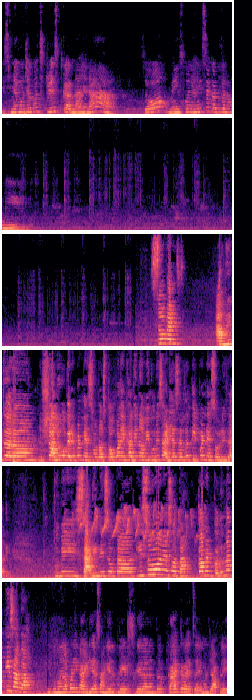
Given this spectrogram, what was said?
इसमें मुझे कुछ ट्विस्ट करना है ना? सो मैं इसको यहीं से कट करूंगी. सो गाईज आम्ही तर शालू वगैरे पण नेसवत असतो पण एखादी नवी कोणी साडी असेल तर ती पण नेसवली जाते. तुम्ही साडी नेसवता की सोळा नेसवता? कमेंट करून नक्की सांगा. मी तुम्हाला पण एक आयडिया सांगेल प्लेट्स केल्यानंतर काय करायचं आहे म्हणजे आपले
